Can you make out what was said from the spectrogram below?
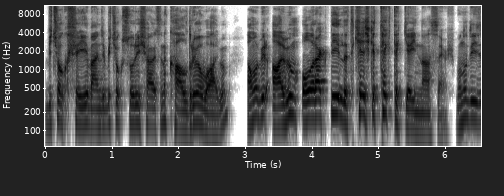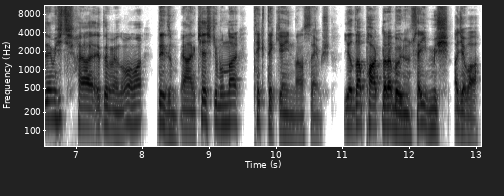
birçok şeyi bence birçok soru işaretini kaldırıyor bu albüm. Ama bir albüm olarak değil de keşke tek tek yayınlansaymış. Bunu diyeceğimi hiç hayal edemiyordum ama dedim. Yani keşke bunlar tek tek yayınlansaymış. Ya da partlara bölünseymiş acaba.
